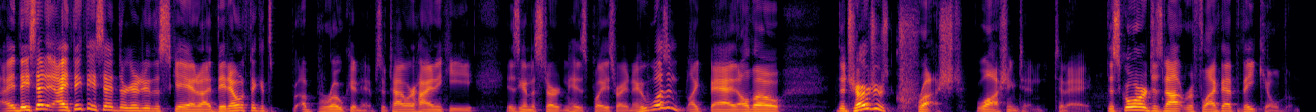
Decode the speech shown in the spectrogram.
I, they said I think they said they're going to do the scan. I, they don't think it's a broken hip. So Tyler Heinicke is going to start in his place right now. Who wasn't like bad, although the Chargers crushed Washington today. The score does not reflect that, but they killed them.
